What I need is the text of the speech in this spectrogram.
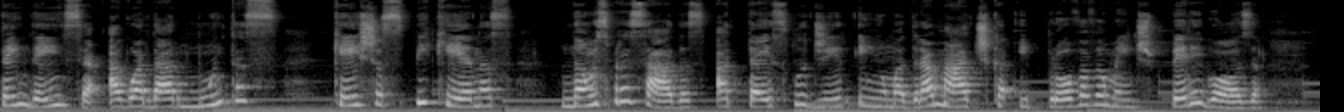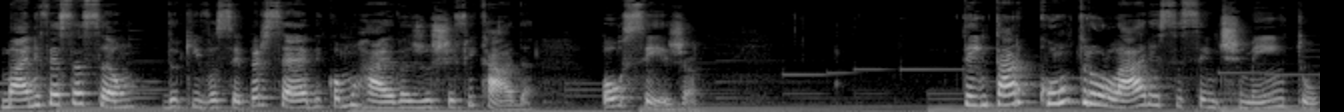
tendência a guardar muitas queixas pequenas não expressadas até explodir em uma dramática e provavelmente perigosa manifestação do que você percebe como raiva justificada. Ou seja, tentar controlar esse sentimento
